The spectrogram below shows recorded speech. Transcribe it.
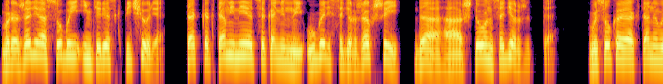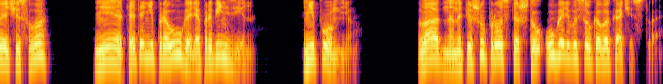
выражали особый интерес к Печоре, так как там имеется каменный уголь, содержавший... Да, а что он содержит-то? Высокое октановое число? Нет, это не про уголь, а про бензин. Не помню. Ладно, напишу просто, что уголь высокого качества.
